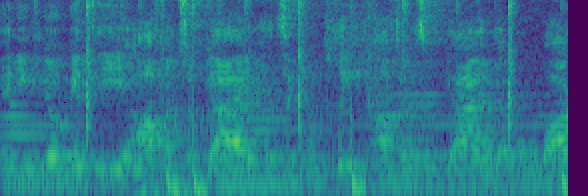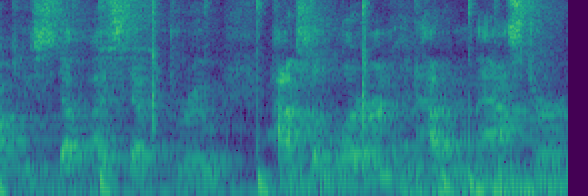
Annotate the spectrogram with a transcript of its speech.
and you can go get the offensive guide. It's a complete offensive guide that will walk you step by step through how to learn and how to master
